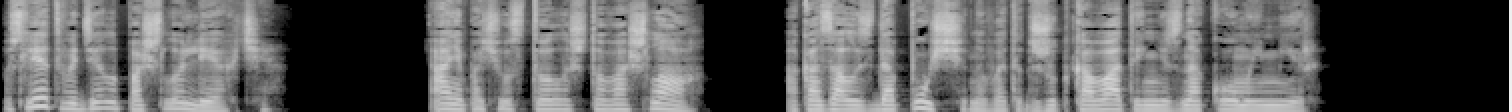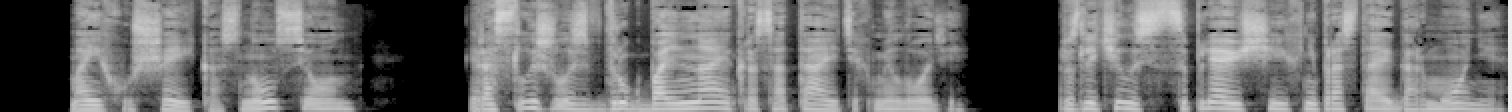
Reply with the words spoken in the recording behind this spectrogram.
После этого дело пошло легче. Аня почувствовала, что вошла, оказалась допущена в этот жутковатый незнакомый мир. Моих ушей коснулся он, и расслышалась вдруг больная красота этих мелодий. Различилась сцепляющая их непростая гармония.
